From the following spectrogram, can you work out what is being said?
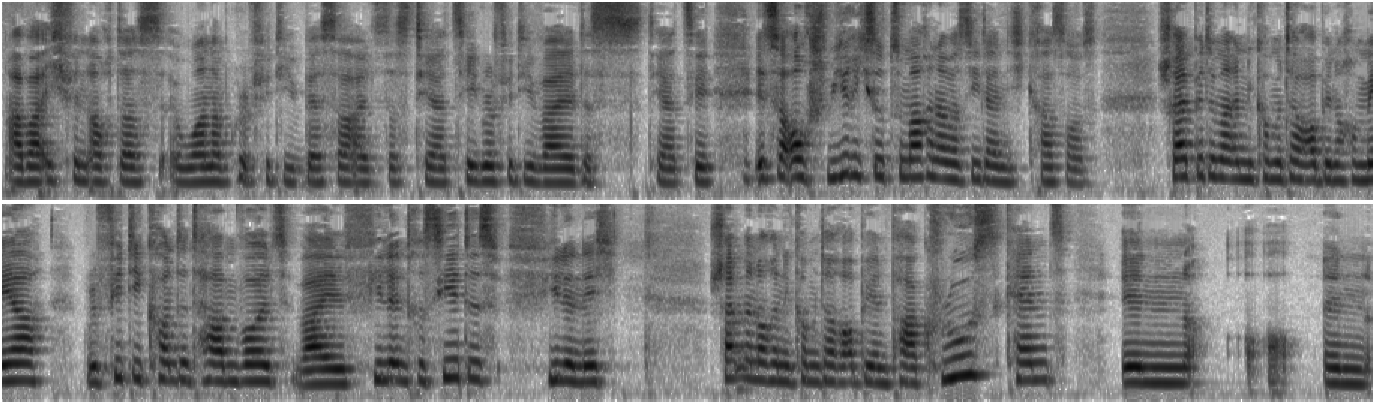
Aber ich finde auch das One-Up-Graffiti besser als das THC-Graffiti, weil das THC ist zwar auch schwierig so zu machen, aber es sieht dann nicht krass aus. Schreibt bitte mal in die Kommentare, ob ihr noch mehr Graffiti-Content haben wollt, weil viele interessiert es, viele nicht. Schreibt mir noch in die Kommentare, ob ihr ein paar Crews kennt in, in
